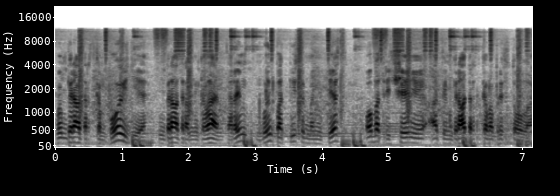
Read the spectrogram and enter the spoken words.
в императорском поезде императором Николаем II был подписан манифест об отречении от императорского престола.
